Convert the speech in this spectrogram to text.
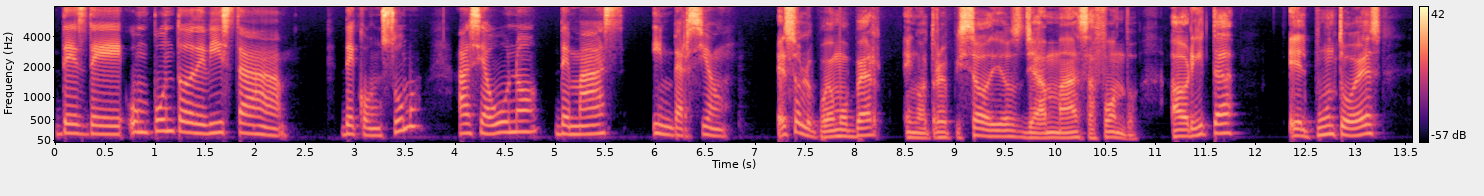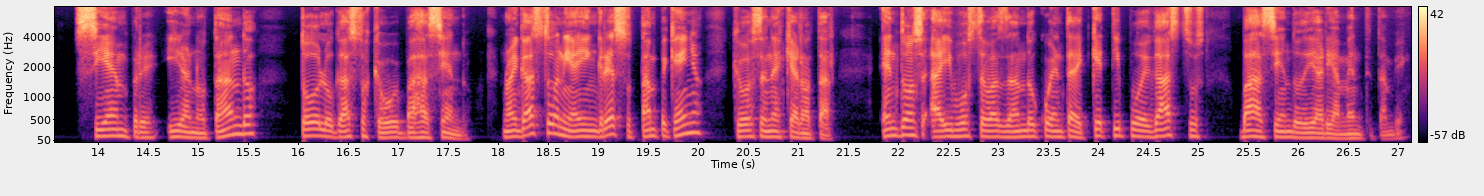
desde un punto de vista de consumo hacia uno de más inversión? Eso lo podemos ver en otros episodios ya más a fondo. Ahorita el punto es siempre ir anotando todos los gastos que vos vas haciendo. No hay gasto ni hay ingreso tan pequeño que vos tenés que anotar. Entonces ahí vos te vas dando cuenta de qué tipo de gastos vas haciendo diariamente también.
